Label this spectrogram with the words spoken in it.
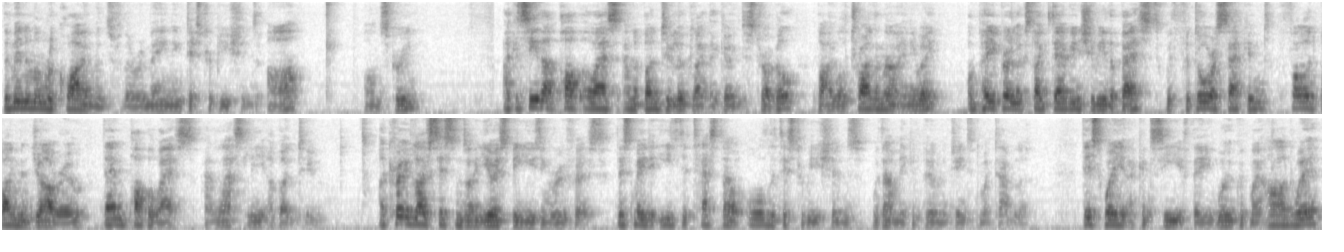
The minimum requirements for the remaining distributions are on screen. I can see that Pop OS and Ubuntu look like they're going to struggle, but I will try them out anyway. On paper it looks like Debian should be the best, with Fedora second, followed by Manjaro, then Pop OS, and lastly Ubuntu. I created live systems on a USB using Rufus. This made it easy to test out all the distributions without making permanent changes to my tablet. This way I can see if they work with my hardware.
